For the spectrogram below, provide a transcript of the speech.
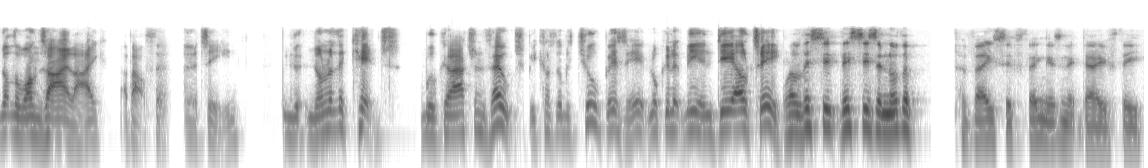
not the ones I like, about 13, none of the kids will go out and vote because they'll be too busy looking at me in DLT. Well, this is this is another pervasive thing, isn't it, Dave? The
